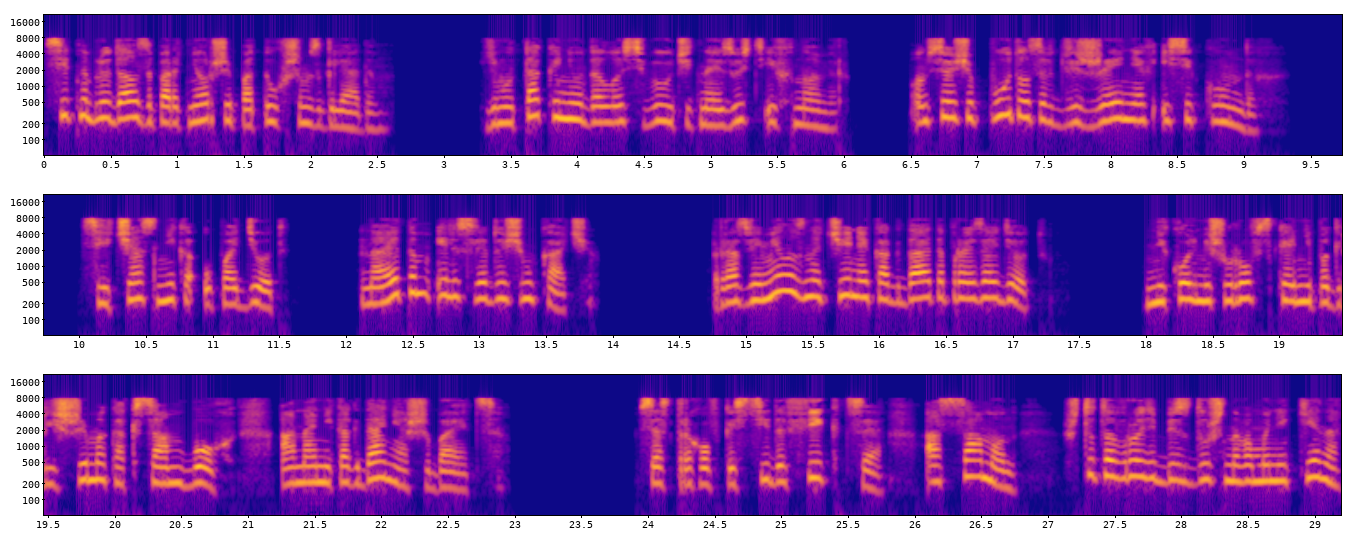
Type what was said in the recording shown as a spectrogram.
Сид наблюдал за партнершей потухшим взглядом. Ему так и не удалось выучить наизусть их номер. Он все еще путался в движениях и секундах. Сейчас Ника упадет. На этом или следующем каче. Разве имело значение, когда это произойдет? Николь Мишуровская непогрешима, как сам Бог. Она никогда не ошибается. Вся страховка Сида — фикция, а сам он — что-то вроде бездушного манекена,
